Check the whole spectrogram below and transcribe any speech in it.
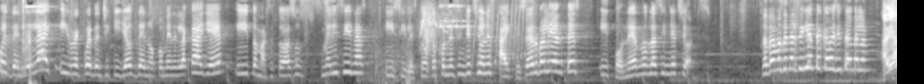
pues denle like y recuerden, chiquillos, de no comer en la calle y tomarse todas sus medicinas. Y si les toca ponerse inyecciones, hay que ser valientes y ponernos las inyecciones. Nos vemos en el siguiente cabecita de melón. ¡Adiós!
